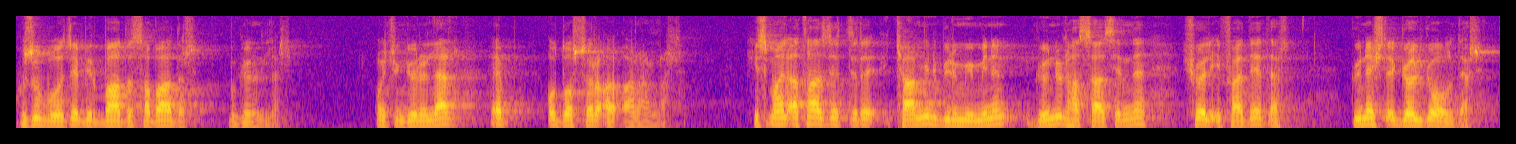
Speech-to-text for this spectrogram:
huzur bulacağı bir bağda sabadır bu gönüller. Onun için gönüller hep o dostları ararlar. İsmail Ata Hazretleri kamil bir müminin gönül hassasiyetini şöyle ifade eder. Güneşte gölge ol der.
